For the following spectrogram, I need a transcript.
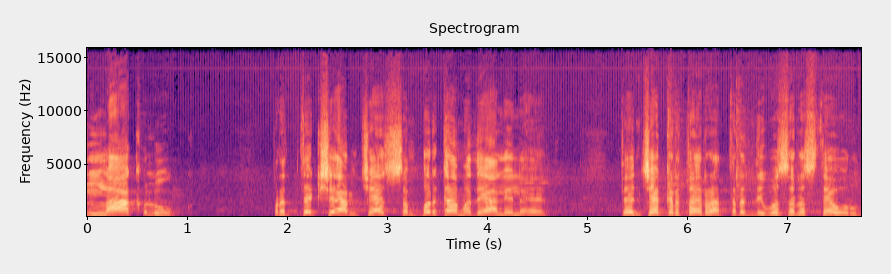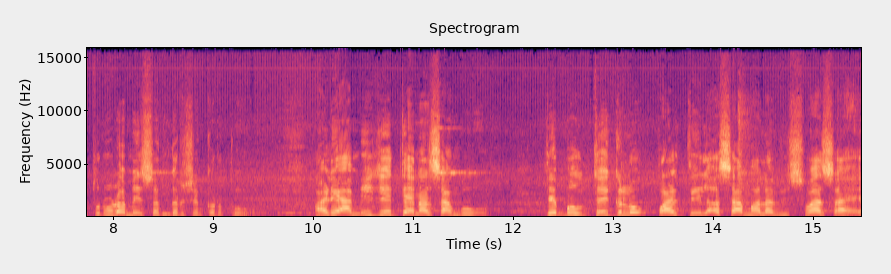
लाख लोक प्रत्यक्ष आमच्या संपर्कामध्ये आलेले आहेत. त्यांच्याकरता रात्रंदिवस रस्त्यावर उतरून आम्ही संघर्ष करतो. आणि आम्ही जे त्यांना सांगू ते बहुतेक लोक पाळतील असा आम्हाला विश्वास आहे.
